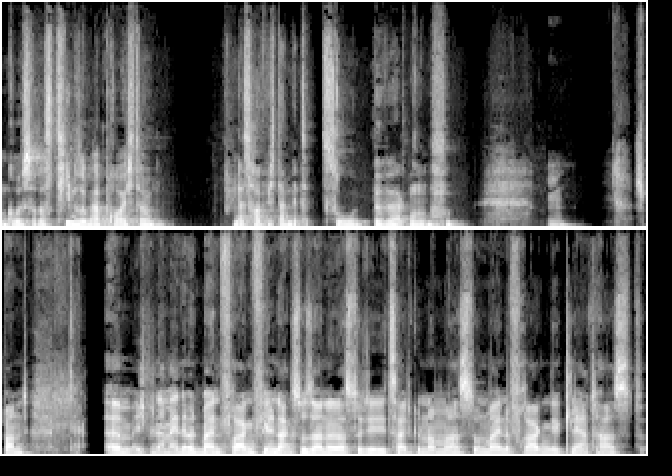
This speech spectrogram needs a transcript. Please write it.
ein größeres Team sogar bräuchte. Und das hoffe ich damit zu bewirken. Mhm. Spannend. Ähm, ich bin am Ende mit meinen Fragen. Vielen Dank, Susanne, dass du dir die Zeit genommen hast und meine Fragen geklärt hast.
